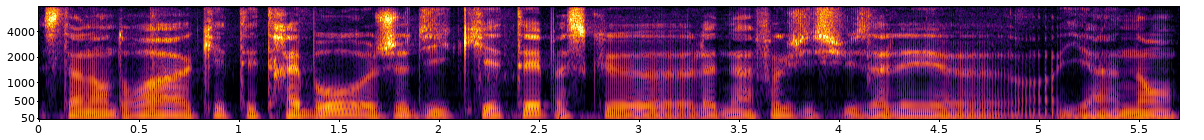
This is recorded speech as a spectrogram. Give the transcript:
c'est un endroit qui était très beau. Je dis qui était parce que la dernière fois que j'y suis allé, il y a un an,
